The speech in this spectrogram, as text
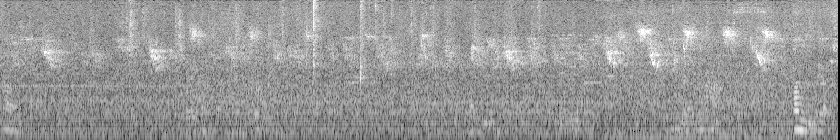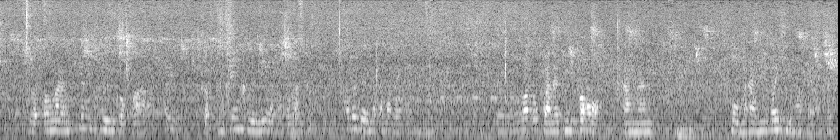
ใช่ทำอยู่ เนี่ยเกือบประมาณเที่ยงคืนกว่าๆเอ้ยเกือบถึงเที่ยงคืนนี่แหละค่ะประมาณนั้นเขาก็เดินมาทำอะไรกันเออแล้วก็ตกวันนาทีก็ออกทางนั้นโผล่มาทางนี้ก็ขี่มอเตอร์ไซค์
